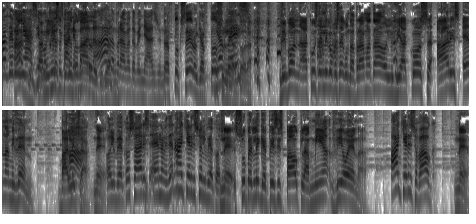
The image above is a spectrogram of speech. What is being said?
Μα δεν με άντε, νοιάζει θα άμα μιλήσω και κλωτσάνε για τον Άρο, ρε μπάλα. παιδιά Άλλα μου. πράγματα με νοιάζουν. Αυτό ξέρω, γι' αυτό Για σου λέω πες. τώρα. λοιπόν, ακούστε λίγο πώς έχουν τα πράγματα. Ολυμπιακός Άρης 1-0. Μπαλίτσα. Ναι. Ολυμπιακός Άρης 1-0. Α, κέρδισε ο Ολυμπιακός. Ναι, Super League επίσης πάω κλαμία 2-1. Α, κέρδισε ο Πάοκ. Ναι.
